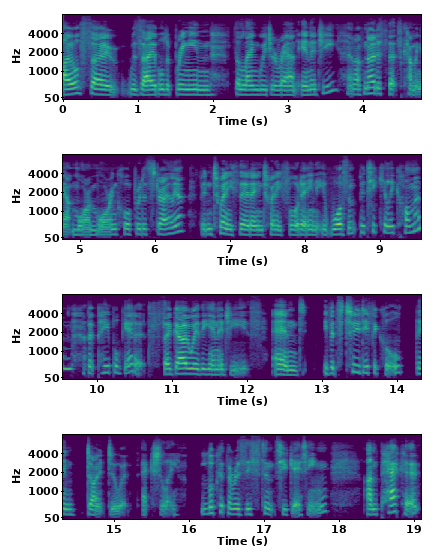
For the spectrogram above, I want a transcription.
I also was able to bring in the language around energy, and I've noticed that's coming up more and more in corporate Australia. But in 2013, 2014, it wasn't particularly common, but people get it. So go where the energy is. And if it's too difficult, then don't do it, actually. Look at the resistance you're getting unpack it,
